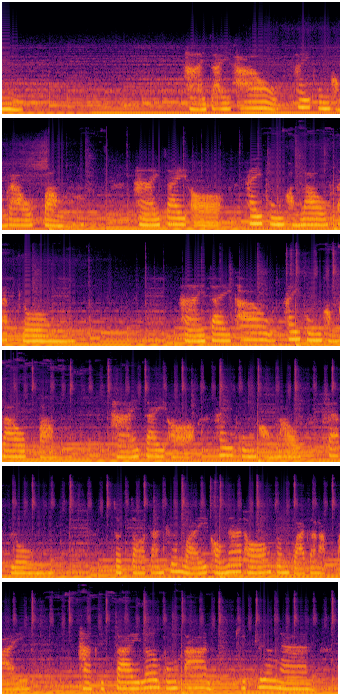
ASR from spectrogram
หายใจเข้า ให้พุงของเราป่อง หายใจออก ให้พุงของเราแฟบลง ใจเข้าให้พุงของเราป่อง หายใจออกให้พุงของเราแฟบลง จดจ่อการเคลื่อนไหวของหน้าท้องจนกว่าจะหลับไป หากจิตใจเริ่มฟุ้งซ่าน คิดเรื่องงาน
